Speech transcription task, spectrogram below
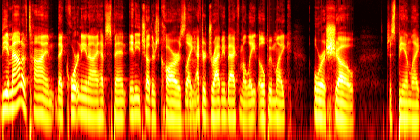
the amount of time that Courtney and I have spent in each other's cars like Mhm. after driving back from a late open mic or a show just being like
